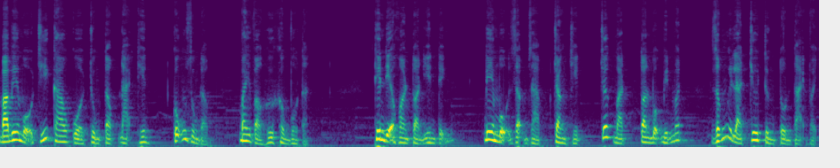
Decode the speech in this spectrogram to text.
Mà bia mộ trí cao của trùng tộc Đại Thiên Cũng rung động, Bay vào hư không vô tận. Thiên địa hoàn toàn yên tĩnh, Bia mộ rậm rạp, trăng trịt, Trước mặt toàn bộ biến mất, Giống như là chưa từng tồn tại vậy.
